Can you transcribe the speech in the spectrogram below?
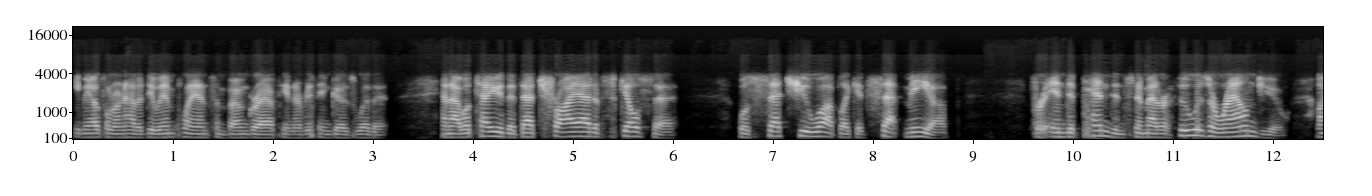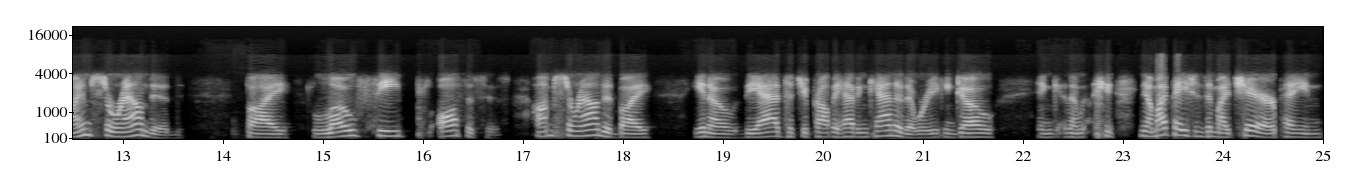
You may also learn how to do implants and bone grafting, and everything goes with it. And I will tell you that that triad of skill set will set you up like it set me up for independence no matter who is around you. I'm surrounded by low fee offices. I'm surrounded by, you know, the ads that you probably have in Canada where you can go and you know, my patient's in my chair paying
